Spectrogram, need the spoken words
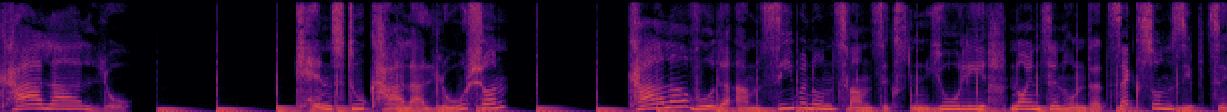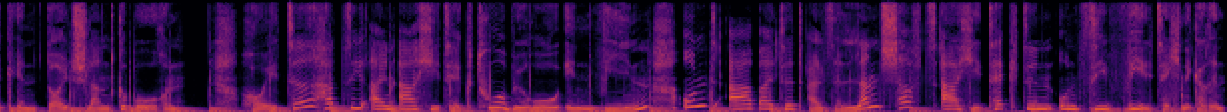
Carla Loh. Kennst du Carla Loh schon? Carla wurde am 27. Juli 1976 in Deutschland geboren. Heute hat sie ein Architekturbüro in Wien und arbeitet als Landschaftsarchitektin und Ziviltechnikerin.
